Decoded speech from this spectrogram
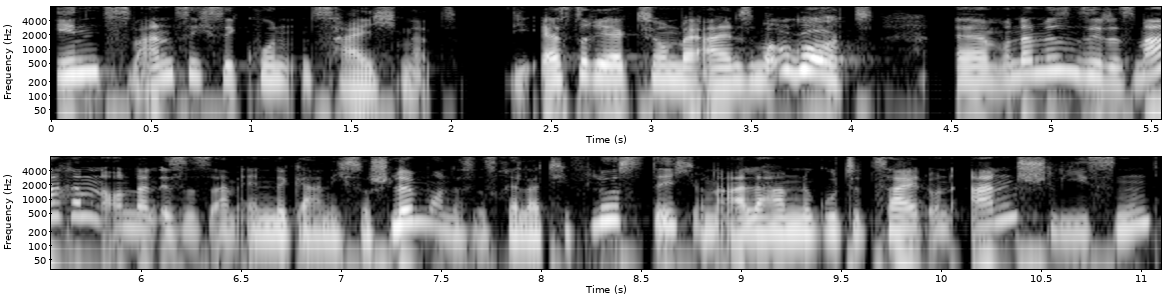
in 20 Sekunden zeichnet die erste Reaktion bei allen ist immer, oh Gott. Ähm, und dann müssen sie das machen und dann ist es am Ende gar nicht so schlimm und es ist relativ lustig und alle haben eine gute Zeit. Und anschließend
